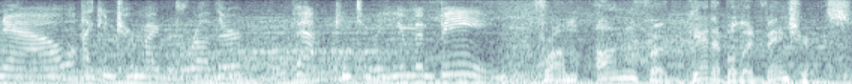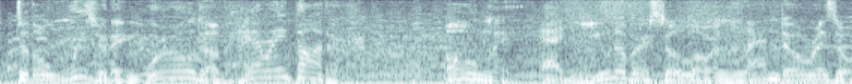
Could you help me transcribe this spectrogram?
now I can turn my brother back into a human being. From unforgettable adventures to the wizarding world of Harry Potter. Only at Universal Orlando Resort.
